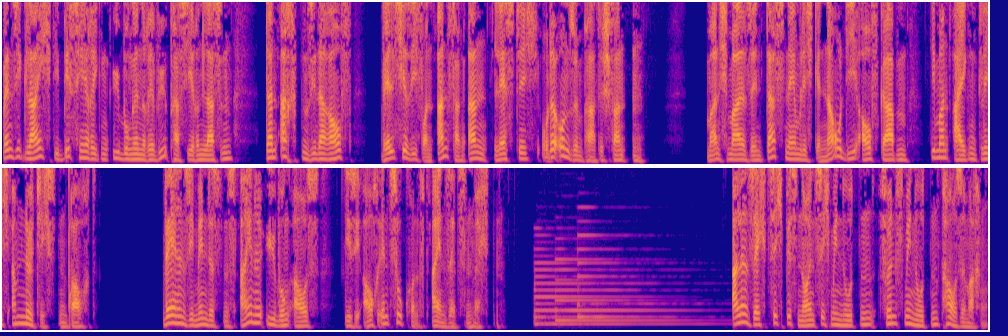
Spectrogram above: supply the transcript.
Wenn Sie gleich die bisherigen Übungen Revue passieren lassen, dann achten Sie darauf, welche Sie von Anfang an lästig oder unsympathisch fanden. Manchmal sind das nämlich genau die Aufgaben, die man eigentlich am nötigsten braucht. Wählen Sie mindestens eine Übung aus, die Sie auch in Zukunft einsetzen möchten. Alle 60 bis 90 Minuten fünf Minuten Pause machen.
